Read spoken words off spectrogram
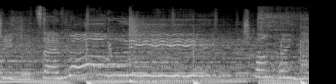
只有在梦里，长恨。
